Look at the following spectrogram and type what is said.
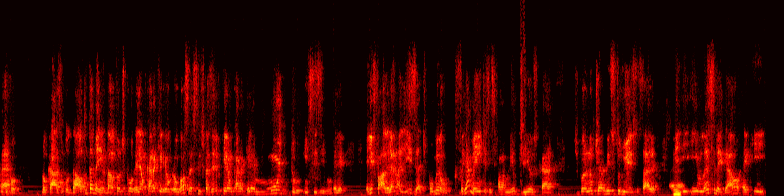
É. Tipo, no caso, o Dalton também. O Dalton, tipo, ele é um cara que. Eu, eu gosto das críticas dele porque ele é um cara que ele é muito incisivo. Ele, ele fala, ele analisa, tipo, meu, friamente, assim, você fala, meu Deus, cara. Tipo, eu não tinha visto tudo isso, sabe? E, e- e o lance legal é que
